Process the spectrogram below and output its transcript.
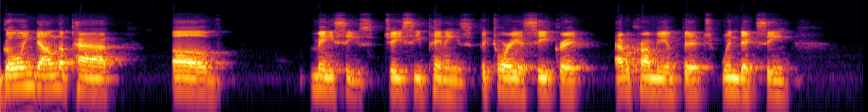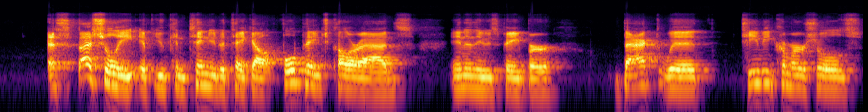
going down the path of Macy's, J.C. Penney's, Victoria's Secret, Abercrombie and Fitch, Winn-Dixie, especially if you continue to take out full page color ads in a newspaper backed with TV commercials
